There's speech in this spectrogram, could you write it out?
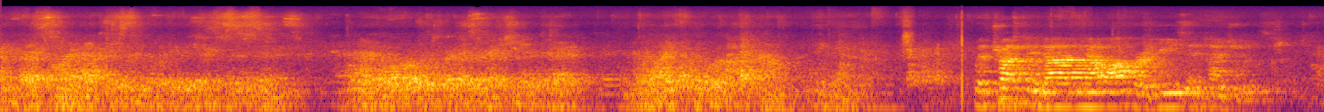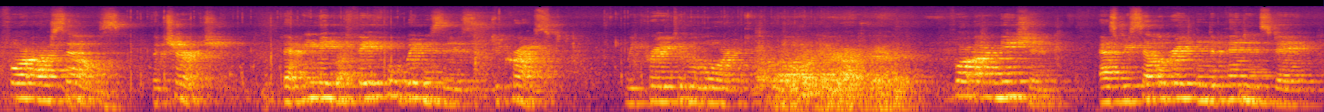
confess my baptism for the forgiveness of sins, and I look forward to the resurrection of the dead and the life of the world to come. Amen. With trust in God, we now offer these intentions. For ourselves, the church, that we may be faithful witnesses to Christ, we pray to the Lord. Lord, hear our prayer. For our nation, as we celebrate Independence Day,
